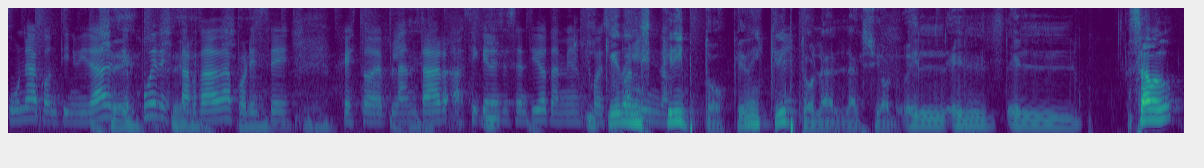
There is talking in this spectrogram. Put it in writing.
una continuidad que puede estar dada por ese gesto de plantar, así que en ese sentido también fue y queda inscripto, queda inscripto la, la, acción. El, el, el sábado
